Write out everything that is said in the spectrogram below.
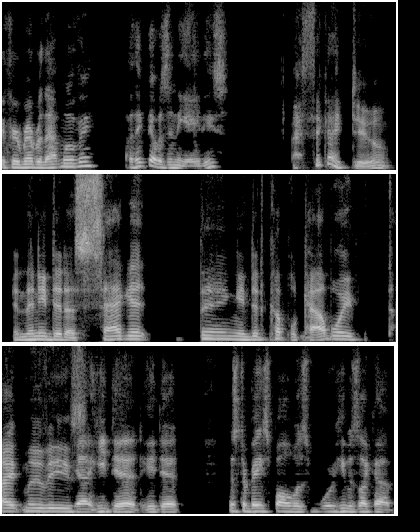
If you remember that movie, I think that was in the eighties. I think I do. And then he did a Saget thing. He did a couple cowboy type movies. Yeah, he did. He did. Mr. Baseball was where he was like a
